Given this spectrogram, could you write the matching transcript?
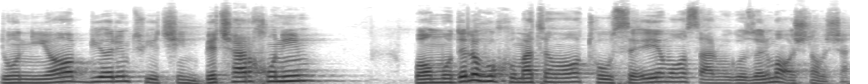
دنیا بیاریم توی چین بچرخونیم با مدل حکومت ما توسعه ما سرمایه‌گذاری ما آشنا بشن.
